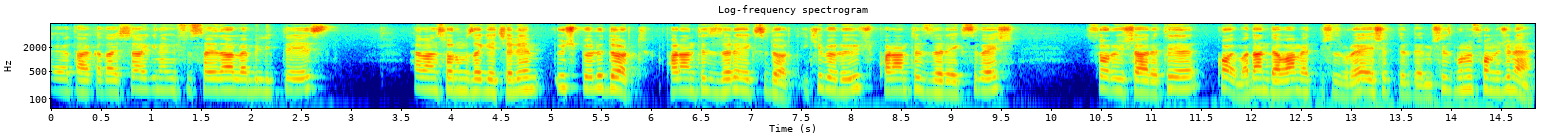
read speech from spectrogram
Evet arkadaşlar yine üssüz sayılarla birlikteyiz. Hemen sorumuza geçelim. 3 bölü 4 parantez üzeri eksi 4. 2 bölü 3 parantez üzeri eksi 5. Soru işareti koymadan devam etmişiz buraya. Eşittir demişiz. Bunun sonucu ne?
